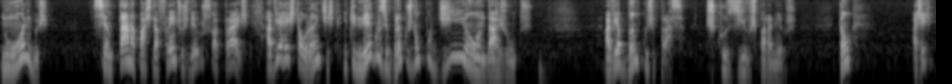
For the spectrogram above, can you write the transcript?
no ônibus, sentar na parte da frente, os negros só atrás. Havia restaurantes em que negros e brancos não podiam andar juntos. Havia bancos de praça exclusivos para negros. Então, a gente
